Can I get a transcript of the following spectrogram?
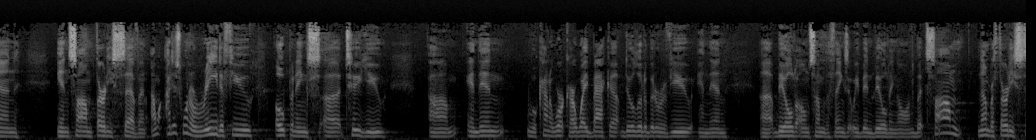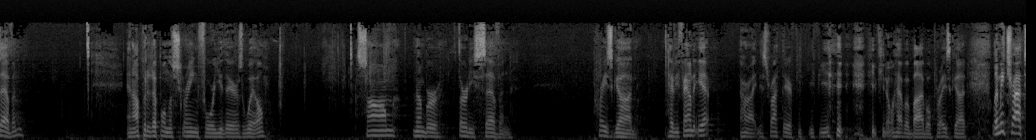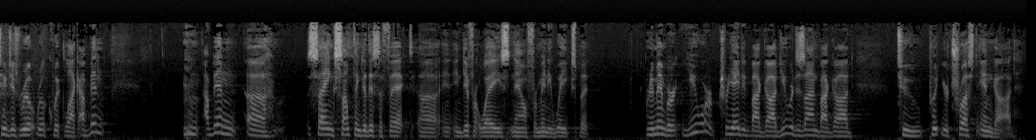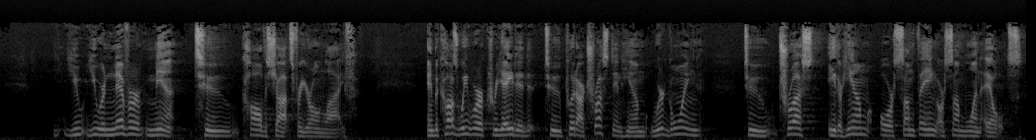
in, in Psalm 37. I, I just want to read a few openings uh, to you, um, and then we'll kind of work our way back up, do a little bit of review, and then uh, build on some of the things that we've been building on. But Psalm number 37, and I'll put it up on the screen for you there as well. Psalm number 37. Praise God. Have you found it yet? All right, it's right there. If you if you if you don't have a Bible, praise God. Let me try to just real real quick. Like I've been I've been uh, saying something to this effect uh, in, in different ways now for many weeks. But remember, you were created by God. You were designed by God to put your trust in God. You you were never meant to call the shots for your own life. And because we were created to put our trust in Him, we're going to trust either Him or something or someone else.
